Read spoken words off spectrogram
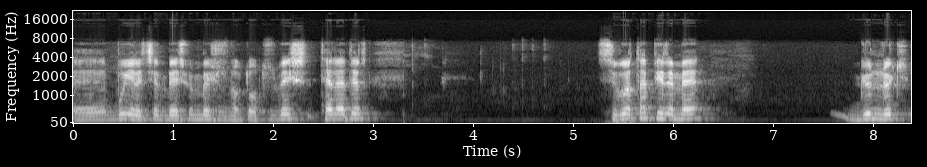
e, bu yıl için 5500.35 TL'dir. Sigorta primi günlük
